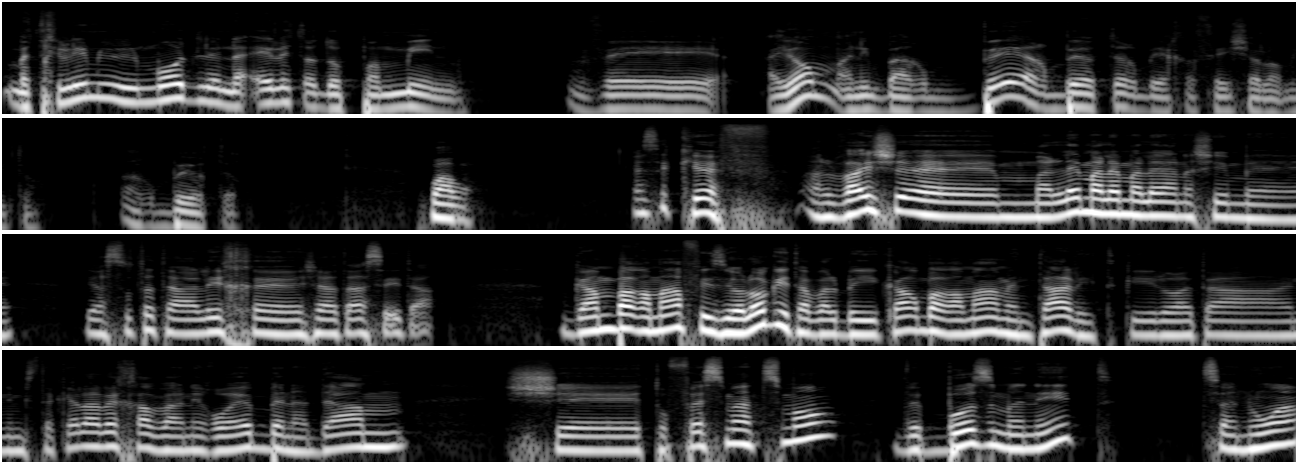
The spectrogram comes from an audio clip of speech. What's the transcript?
מתחילים ללמוד לנהל את הדופמין. והיום אני בהרבה הרבה יותר ביחסי שלום איתו. הרבה יותר. וואו, איזה כיף. הלוואי שמלא מלא מלא אנשים uh, יעשו את התהליך uh, שאתה עשית. גם ברמה הפיזיולוגית, אבל בעיקר ברמה המנטלית. כאילו, אתה, אני מסתכל עליך ואני רואה בן אדם שתופס מעצמו, ובו זמנית צנוע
